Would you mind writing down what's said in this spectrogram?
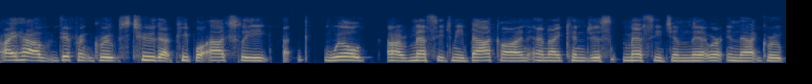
I have different groups too that people actually uh, will uh, message me back on, and I can just message them there in that group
